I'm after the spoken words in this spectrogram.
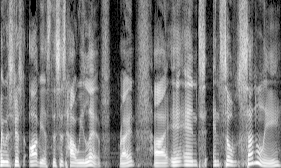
It was just obvious this is how we live right? Uh, and and so suddenly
